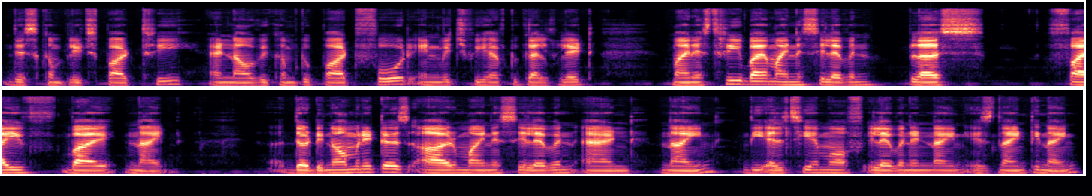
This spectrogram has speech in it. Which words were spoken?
this completes part 3 and now we come to part 4 in which we have to calculate minus 3 by minus 11 plus 5 by 9. The denominators are minus 11 and 9. The LCM of 11 and 9 is 99.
